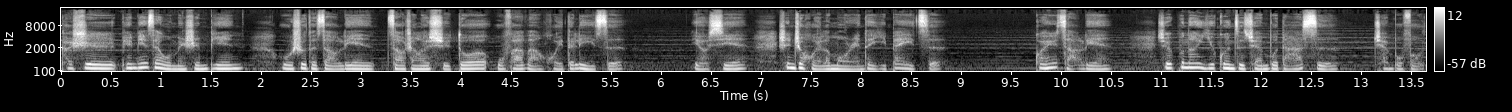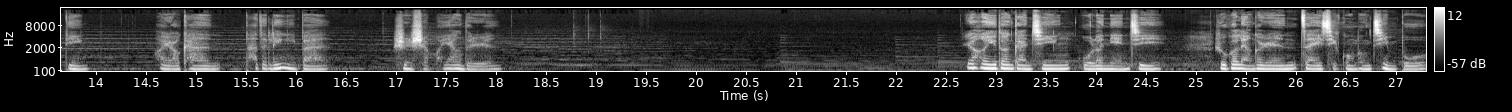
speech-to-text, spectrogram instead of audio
可是偏偏在我们身边，无数的早恋造成了许多无法挽回的例子，有些甚至毁了某人的一辈子。关于早恋，绝不能一棍子全部打死，全部否定，而要看他的另一半。是什么样的人？任何一段感情，无论年纪，如果两个人在一起共同进步，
